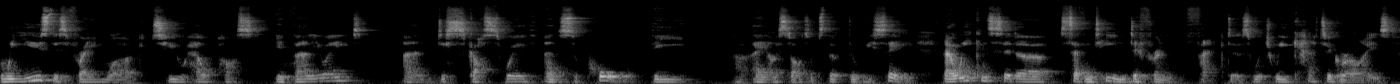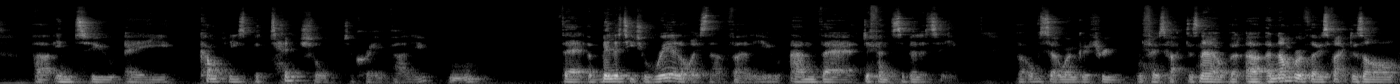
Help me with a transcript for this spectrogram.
and we use this framework to help us evaluate and discuss with and support the uh, AI startups that, that we see. Now, we consider 17 different factors which we categorize uh, into a company's potential to create value, mm-hmm. their ability to realize that value, and their defensibility. Uh, obviously, I won't go through those factors now, but uh, a number of those factors are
